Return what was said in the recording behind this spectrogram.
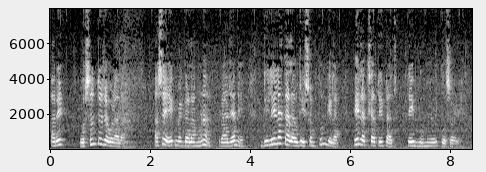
अरे वसंत जवळ आला. असे एकमेकाला म्हणत राजाने दिलेला कालावधी संपून गेला हे लक्षात येताच ते भूमीवर कोसळले.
